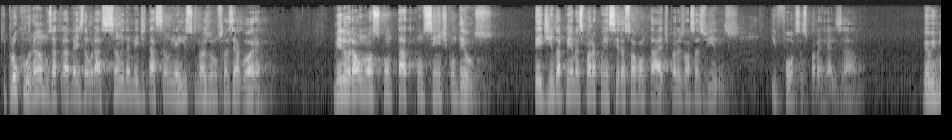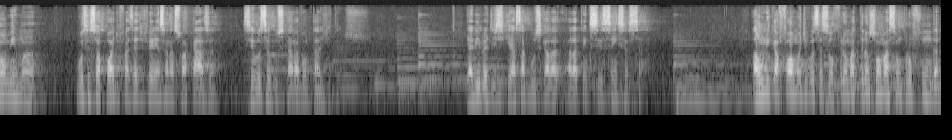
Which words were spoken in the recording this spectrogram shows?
que procuramos através da oração e da meditação, e é isso que nós vamos fazer agora. Melhorar o nosso contato consciente com Deus, pedindo apenas para conhecer a Sua vontade para as nossas vidas e forças para realizá-la. Meu irmão, minha irmã, você só pode fazer a diferença na sua casa se você buscar a vontade de Deus. E a Bíblia diz que essa busca ela, ela tem que ser sem cessar. A única forma de você sofrer uma transformação profunda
